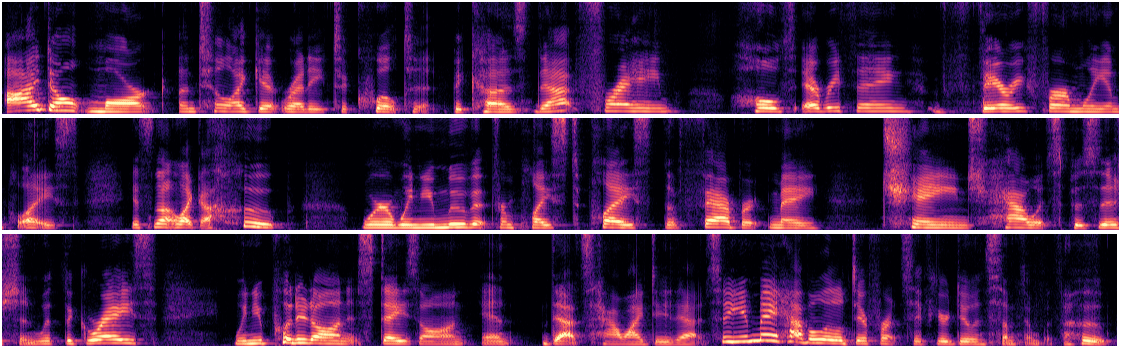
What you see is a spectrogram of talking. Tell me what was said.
I don't mark until I get ready to quilt it because that frame holds everything very firmly in place. It's not like a hoop where when you move it from place to place, the fabric may change how it's positioned. With the Grace, when you put it on, it stays on, and that's how I do that. So you may have a little difference if you're doing something with a hoop.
